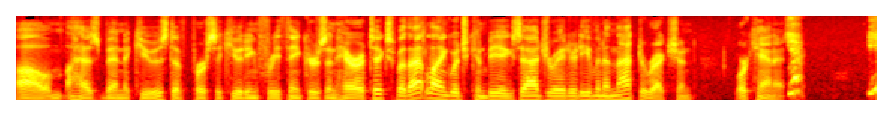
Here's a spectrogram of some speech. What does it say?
um, has been accused of persecuting freethinkers and heretics, but that language can be exaggerated even in that direction, or can it? Yeah. Yeah,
